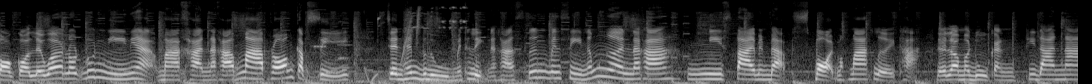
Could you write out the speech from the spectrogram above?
บอกก่อนเลยว่ารถรุ่นนี้เนี่ยมาคันนะคะ มาพร้อมกับสี Gentle Blue Metallic นะคะ ซึ่งเป็นสีน้ำเงินนะคะ มีสไตล์เป็นแบบสปอร์ตมาก ๆ เลยค่ะ เดี๋ยวเรามาดูกันที่ด้านหน้า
